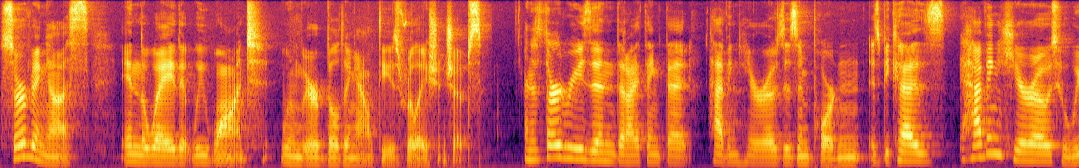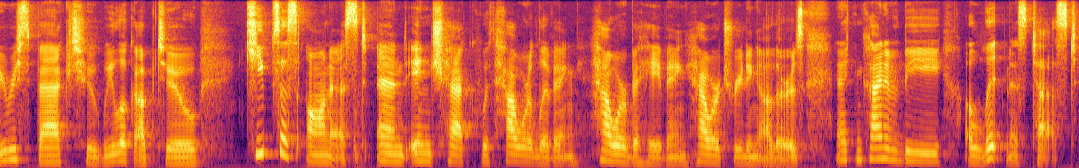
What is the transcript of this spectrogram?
serving us in the way that we want when we're building out these relationships. And the third reason that I think that having heroes is important is because having heroes who we respect, who we look up to, keeps us honest and in check with how we're living, how we're behaving, how we're treating others. And it can kind of be a litmus test.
